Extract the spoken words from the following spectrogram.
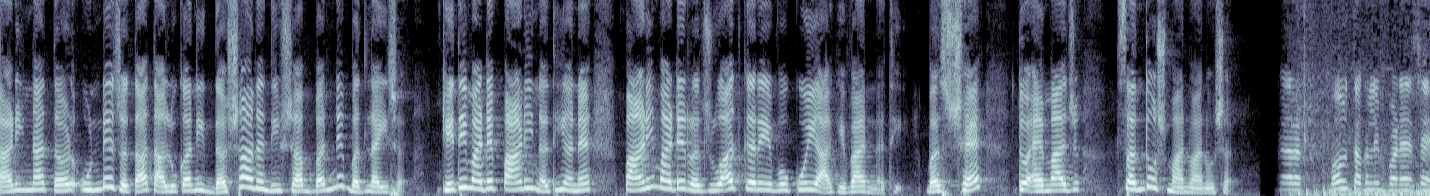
પાણીના તળ ઊંડે જતા તાલુકાની દશા અને દિશા બંને બદલાઈ છે. ખેતી માટે પાણી નથી અને પાણી માટે રજૂઆત કરે એવો કોઈ આગેવાન નથી. બસ છે, તો એમાં જ સંતોષ માનવાનો છે. બહુ તકલીફ પડે છે.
